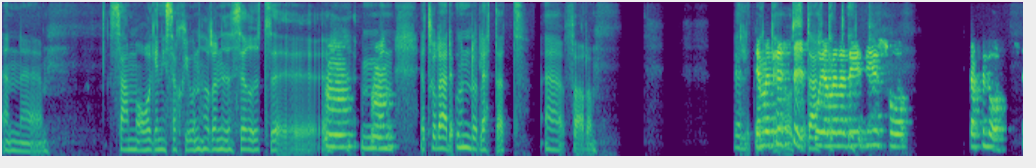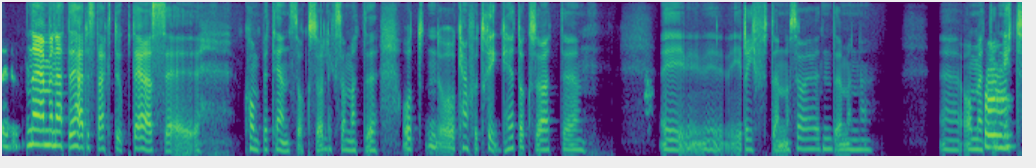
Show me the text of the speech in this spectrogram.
en eh, samorganisation, hur det nu ser ut. Mm. Men mm. jag tror det hade underlättat för dem. Väldigt ja men precis, och, och jag menar det, det är ju så, ja förlåt, säger du. Nej men att det hade stärkt upp deras eh, kompetens också, liksom att, eh, och, och kanske trygghet också att i, i driften och så, jag vet inte men Eh, om ett mm. nytt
